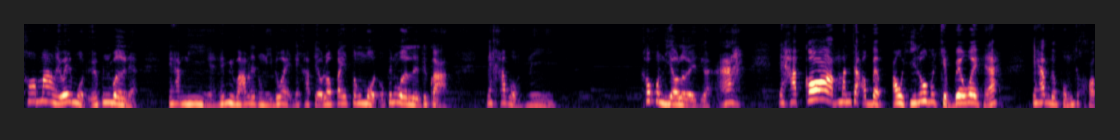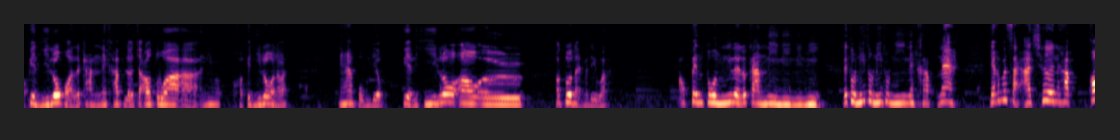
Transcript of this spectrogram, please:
ชอบมากเลยเว้ยโหมด Open World เนี่ยนะครับนี่ไงให้มีวาร์ปอะไรตรงนี้ด้วยนะครับเดี๋ยวเราไปตรงโหมด Open World เลยดีกว่านะครับผมนี่ เข้าคนเดียวเลยดีกว่าอะนะครับก็มันจะเอาแบบเอาฮีโร่มาเก็บเวลเว้ยเห็นไหมนะครับเดี๋ยวผมจะขอเปลี่ยนฮีโร่ก่อนแล้วกันนะครับเดี๋ยวจะเอาตัวอ่าอันนี้มาขอเปลี่ยนฮีโร่นะวะ นะฮะผมเดี๋ยวเปลี่ยนฮีโร่เอาเออ เอาตัวไหนมาดีวะ เอาเป็นตัวนี้เลยแล้วกันนี่นี่นี่นี่ไอตัวนี้ตัวนี้ตัวนี้นะครับเน่เนี่ยเขาเป็นสายอาร์เชอร์นะครับ ก็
